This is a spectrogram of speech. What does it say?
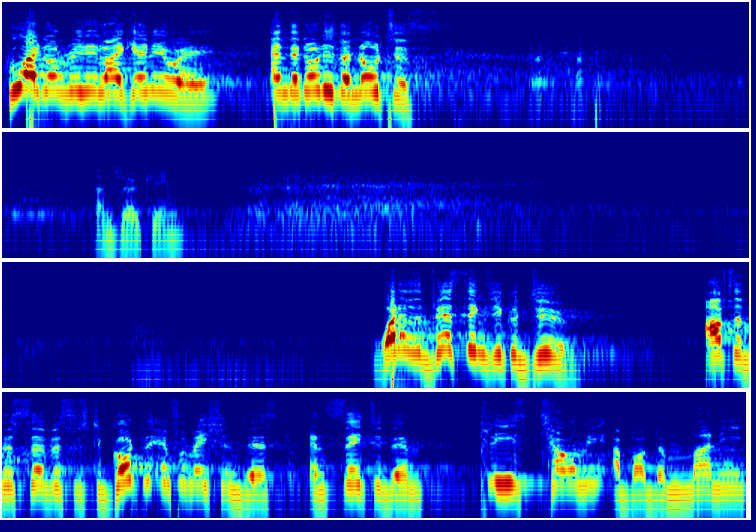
who I don't really like anyway, and they don't even notice. I'm joking. One of the best things you could do after this service is to go to the information desk and say to them, please tell me about the Money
